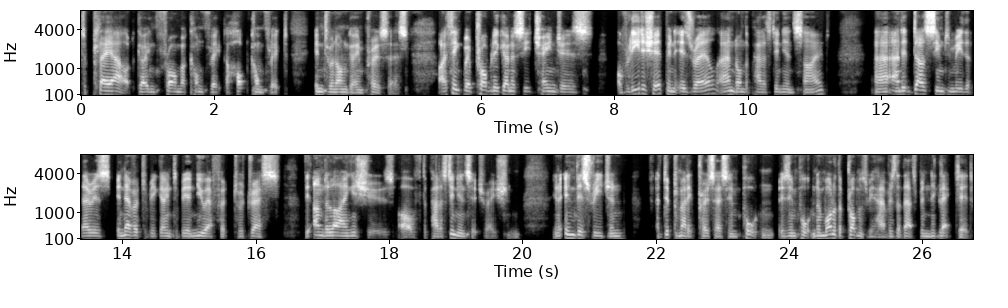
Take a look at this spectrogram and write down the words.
to play out, going from a conflict, a hot conflict, into an ongoing process. I think we're probably going to see changes of leadership in Israel and on the Palestinian side. Uh, and it does seem to me that there is inevitably going to be a new effort to address the underlying issues of the Palestinian situation. You know, in this region, a diplomatic process important is important, and one of the problems we have is that that's been neglected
